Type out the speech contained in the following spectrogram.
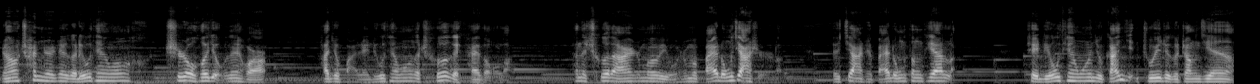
然后趁着这个刘天翁吃肉喝酒那会儿，他就把这刘天翁的车给开走了。他那车的还什么有什么白龙驾驶了，他就驾这白龙登天了。这刘天翁就赶紧追这个张坚啊。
